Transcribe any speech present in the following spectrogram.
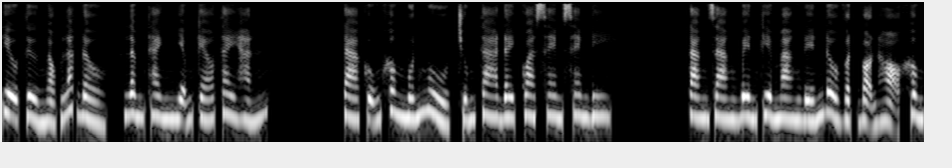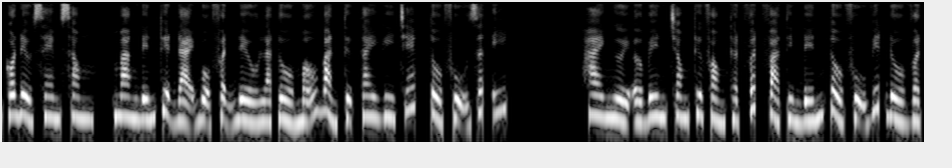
Thiệu tử Ngọc lắc đầu, Lâm Thanh nhiễm kéo tay hắn. Ta cũng không muốn ngủ, chúng ta đây qua xem xem đi. Tang Giang bên kia mang đến đồ vật bọn họ không có đều xem xong, mang đến tuyệt đại bộ phận đều là tổ mẫu bản tự tay ghi chép tổ phụ rất ít. Hai người ở bên trong thư phòng thật vất vả tìm đến tổ phụ viết đồ vật,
